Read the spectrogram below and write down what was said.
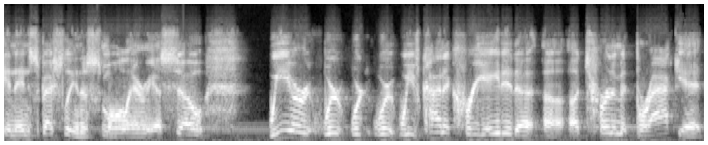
in especially in a small area. So we are we're, we're, we have kind of created a, a, a tournament bracket,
